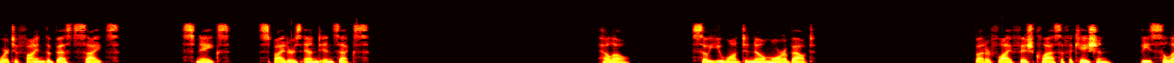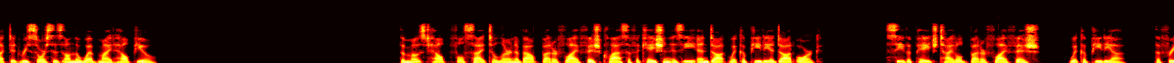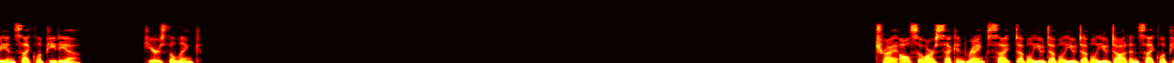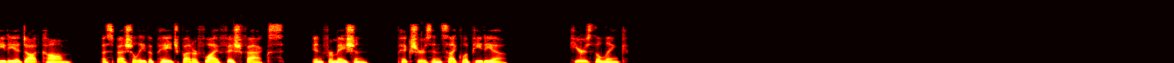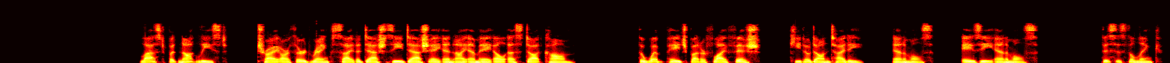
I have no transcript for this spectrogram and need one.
Where to find the best sites. Snakes, spiders and insects. Hello. So you want to know more about butterfly fish classification, these selected resources on the web might help you. The most helpful site to learn about butterfly fish classification is en.wikipedia.org. See the page titled Butterfly Fish, Wikipedia, the free encyclopedia. Here's the link. Try also our second ranked site www.encyclopedia.com, especially the page Butterfly Fish Facts, Information, Pictures Encyclopedia. Here's the link. Last but not least, try our third ranked site a-z-animals.com. The web page Butterfly Fish, Chaetodontidae, Animals, AZ Animals. This is the link.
